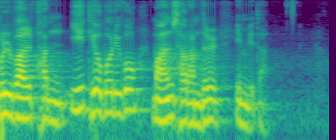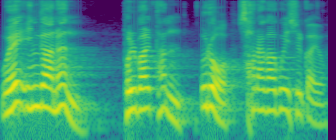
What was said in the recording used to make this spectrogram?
불발탄이 되어버리고 만 사람들입니다. 왜 인간은 불발탄으로 살아가고 있을까요?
